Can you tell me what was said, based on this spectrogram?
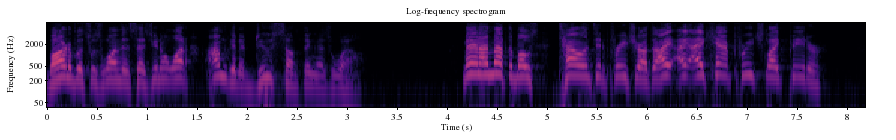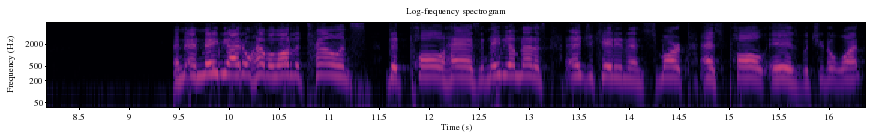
Barnabas was one that says, You know what? I'm going to do something as well. Man, I'm not the most talented preacher out there. I, I, I can't preach like Peter. And, and maybe I don't have a lot of the talents that Paul has. And maybe I'm not as educated and smart as Paul is. But you know what?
